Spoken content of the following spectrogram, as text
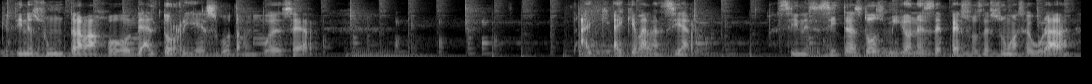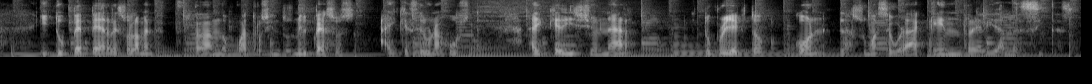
que tienes un trabajo de alto riesgo, también puede ser hay, que balancearlo. Si necesitas 2 millones de pesos de suma asegurada, y tu PPR solamente te está dando 400 mil pesos, hay que hacer un ajuste. Hay que adicionar tu proyecto con la suma asegurada que en realidad necesitas.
